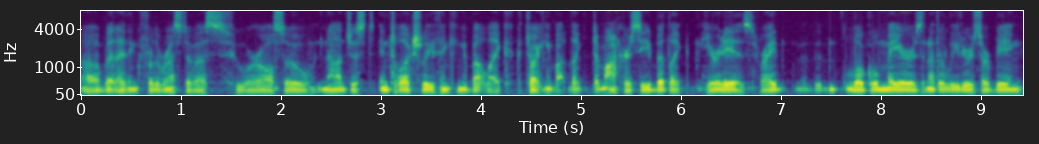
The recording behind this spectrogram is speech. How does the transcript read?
Uh, but I think for the rest of us who are also not just intellectually thinking about like talking about like democracy, but like here it is, right? Local mayors and other leaders are being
